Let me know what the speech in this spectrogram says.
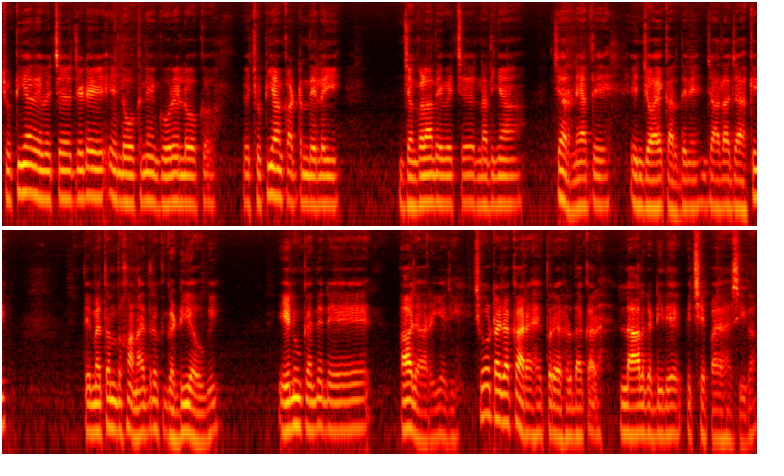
ਛੁੱਟੀਆਂ ਦੇ ਵਿੱਚ ਜਿਹੜੇ ਇਹ ਲੋਕ ਨੇ, ਗੋਰੇ ਲੋਕ, ਇਹ ਛੁੱਟੀਆਂ ਕੱਟਣ ਦੇ ਲਈ ਜੰਗਲਾਂ ਦੇ ਵਿੱਚ ਨਦੀਆਂ, ਝਰਨਿਆਂ ਤੇ ਇੰਜੋਏ ਕਰਦੇ ਨੇ ਜ਼ਿਆਦਾ ਜਾ ਕੇ। ਤੇ ਮੈਂ ਤੁਹਾਨੂੰ ਦਿਖਾਣਾ ਇਧਰ ਇੱਕ ਗੱਡੀ ਆਊਗੀ। ਇਹਨੂੰ ਕਹਿੰਦੇ ਨੇ, ਆ ਜਾ ਰਹੀ ਹੈ ਜੀ। ਛੋਟਾ ਜਿਹਾ ਘਰ ਹੈ ਤੁਰਿਆ ਫਿਰਦਾ ਘਰ। ਲਾਲ ਗੱਡੀ ਦੇ ਪਿੱਛੇ ਪਾਇਆ ਹੋਇਆ ਸੀਗਾ।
